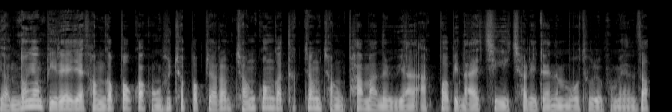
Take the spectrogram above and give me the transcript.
연동형 비례제 선거법과 공수처법처럼 정권과 특정 정파만을 위한 악법이 날치기 처리되는 모습을 보면서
